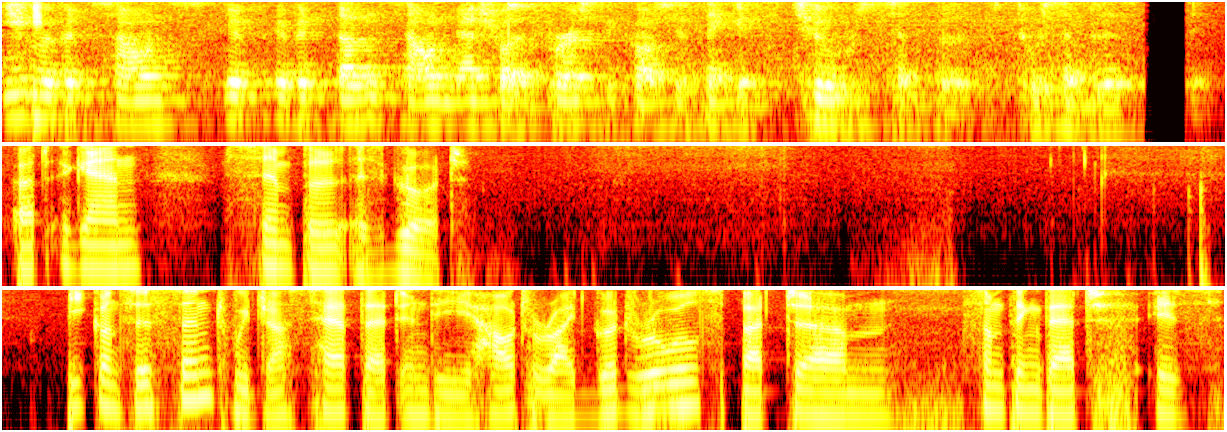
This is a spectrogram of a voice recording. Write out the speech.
Even if it sounds, if, if it doesn't sound natural at first because you think it's too simple, too simplistic. But again, simple is good. Be consistent, we just had that in the how to write good rules, but um, something that is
